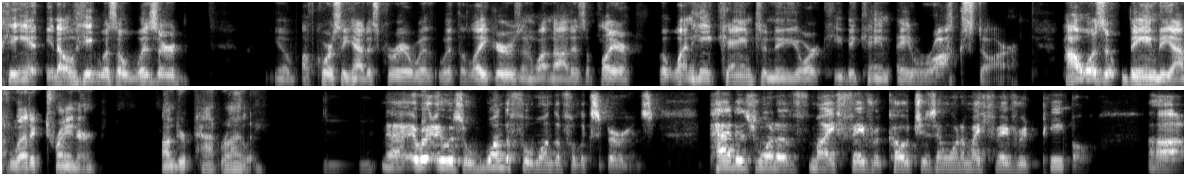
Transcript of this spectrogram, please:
He, you know, he was a wizard. You know, of course, he had his career with with the Lakers and whatnot as a player. But when he came to New York, he became a rock star. How was it being the athletic trainer under Pat Riley? Yeah, it, it was a wonderful, wonderful experience. Pat is one of my favorite coaches and one of my favorite people. Uh,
